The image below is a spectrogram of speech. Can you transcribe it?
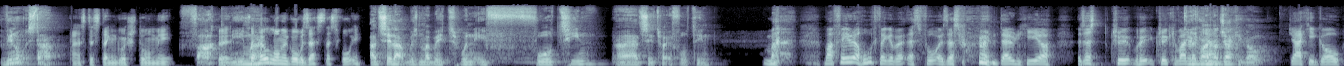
Have you noticed that? That's distinguished, though, mate. Fuck But- me, so how long ago was this, this 40? I'd say that was maybe 2014. I'd say 2014. My my favourite whole thing about this photo is this woman down here. Is this crew crew commander, Crew Commander Jack- Jackie Galt. Jackie Gall?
